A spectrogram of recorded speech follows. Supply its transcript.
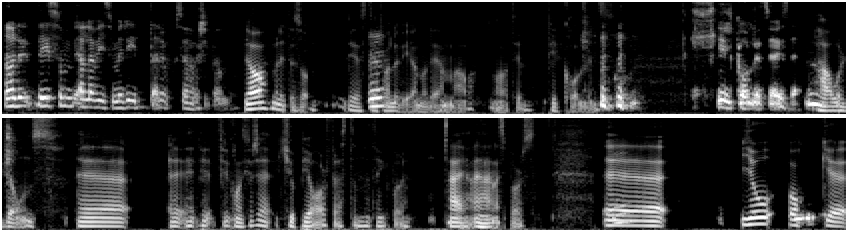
Ja, det, det, är som alla vi som är riddare också hörs ibland. Ja, men lite så. Det är Stefan mm. Löfven och det är Emma och några till. Phil Collins. Phil Collins, ja just det. Mm. Howard Jones. Eh, eller Phil Collins kanske är QPR förresten, jag tänker på det. Nej, han är Spurs. Mm. Eh, jo, och eh,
